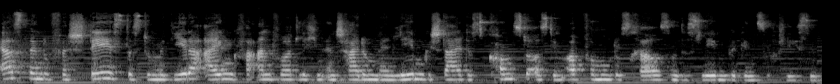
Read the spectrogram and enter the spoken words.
erst wenn du verstehst, dass du mit jeder eigenverantwortlichen Entscheidung dein Leben gestaltest, kommst du aus dem Opfermodus raus und das Leben beginnt zu fließen.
